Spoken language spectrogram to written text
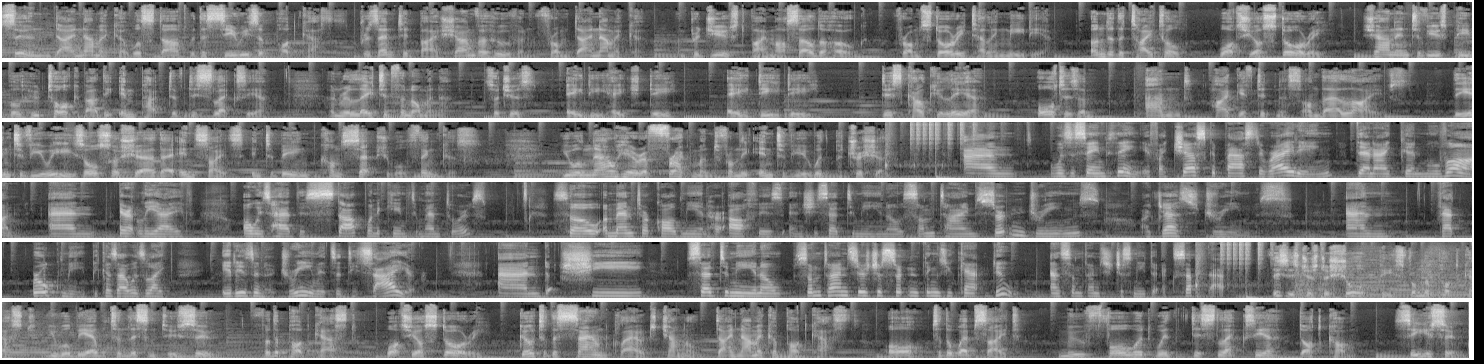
Soon, Dynamica will start with a series of podcasts presented by Sjan Verhoeven from Dynamica and produced by Marcel de Hoog from Storytelling Media. Under the title What's Your Story? Sjan interviews people who talk about the impact of dyslexia and related phenomena such as ADHD, ADD, dyscalculia, autism, and high giftedness on their lives. The interviewees also share their insights into being conceptual thinkers. You will now hear a fragment from the interview with Patricia. And was the same thing. If I just could pass the writing, then I can move on. And apparently, I've always had this stop when it came to mentors. So, a mentor called me in her office and she said to me, You know, sometimes certain dreams are just dreams. And that broke me because I was like, it isn't a dream, it's a desire. And she said to me, you know, sometimes there's just certain things you can't do, and sometimes you just need to accept that. This is just a short piece from the podcast you will be able to listen to soon. For the podcast, What's Your Story? Go to the SoundCloud channel Dynamica Podcast or to the website moveforwardwithdyslexia.com. See you soon.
